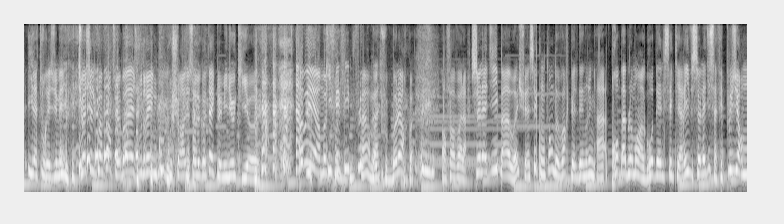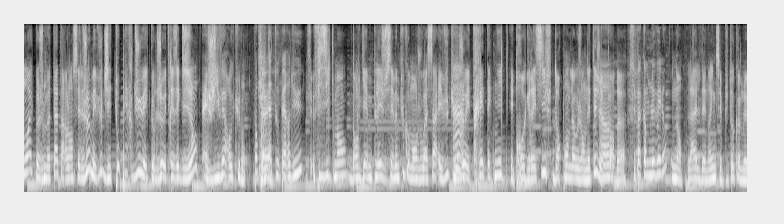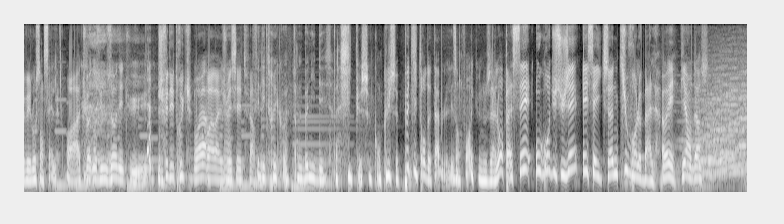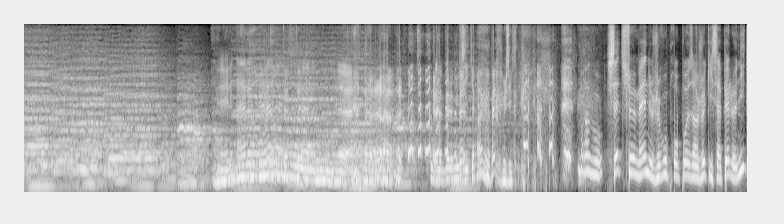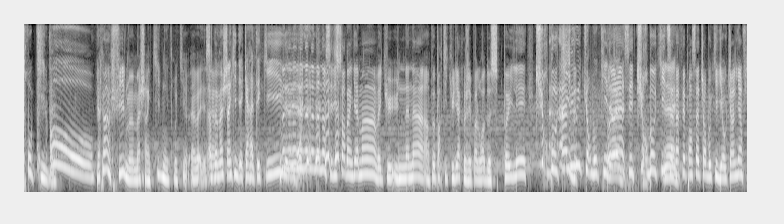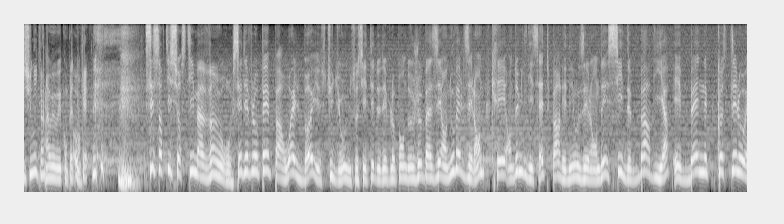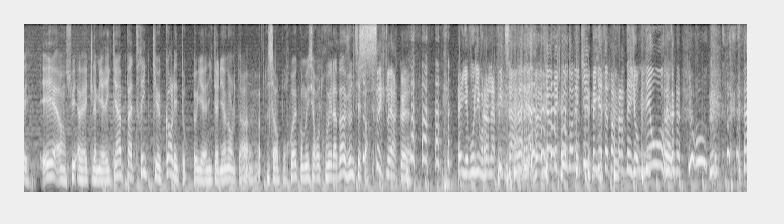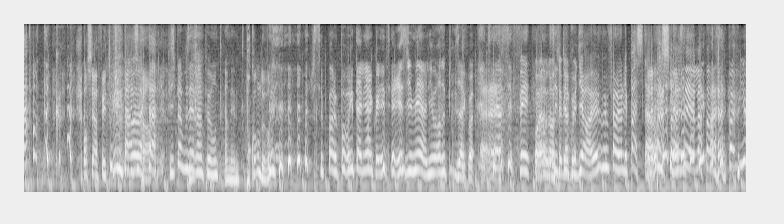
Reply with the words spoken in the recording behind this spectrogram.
Il a tout résumé. tu vas chez le coiffeur, tu vas, bah, ouais, je voudrais une coupe où je suis rasé sur le côté avec le milieu qui. euh, Ah oui, un mode Qui fait flip-flop, Ah, un quoi. mode footballeur, quoi. Enfin voilà. Cela dit, bah ouais, je suis assez content de voir que Elden Ring a probablement un gros DLC qui arrive. Cela dit, ça fait plusieurs mois que je me tâte à relancer le jeu, mais vu que j'ai tout perdu et que le jeu est très exigeant, eh, j'y vais à reculons. Pourquoi Ouais. t'as tout perdu? F- Physiquement, dans le gameplay, je sais même plus comment on joue à ça. Et vu que le Ah. jeu est très technique et progressif, de reprendre là où j'en étais, j'ai Ah. peur de. C'est pas comme le vélo? Non, là, Elden Ring, c'est plutôt comme le vélo sans selle. voilà, tu vas dans une zone et tu. Je fais des trucs. Voilà. Ouais, ouais, je vais essayer de faire Fais des trucs, ouais. C'est une bonne idée, ça. Ainsi que se conclut ce petit tour de table, les enfants, et que nous allons passer au gros du sujet. Et c'est Ixon qui ouvre le bal. Ah oui, viens, on danse. La belle musique. hein. Ouais, belle musique. Bravo. Cette semaine, je vous propose un jeu qui s'appelle Nitro Kid. Oh Y a pas un film machin Kid Nitro Kid? Ah, bah, Ah bah un- machin kid, il y a Karate Kid. non, non, il non, non, non, non, non, c'est l'histoire d'un gamin avec une nana un peu particulière que j'ai pas le droit de spoiler. Turbo Ah Kid mais oui, Turbo Kid. Voilà, ouais. c'est Turbo Kid, ça m'a fait penser à Turbo Kid. Y a aucun lien fils unique. Hein. Ah oui, oui, complètement. ok. C'est sorti sur Steam à 20 euros. C'est développé par Wild Boy Studio, une société de développement de jeux basée en Nouvelle-Zélande, créée en 2017 par les néo-zélandais Sid Bardia et Ben Costelloe. Et ensuite avec l'américain Patrick Corletto. Euh, Il y a un italien dans le tas. Euh, Savoir pourquoi, comment il s'est retrouvé là-bas, je ne sais pas. C'est clair quoi. Hey, vous livre la pizza. Viens avec nous dans l'équipe, mais il fait pas faire des jeux vidéo. Youhou. On s'est fait toute une belle Ah ouais. J'espère que vous avez un peu honte quand même. Pourquoi on devrait Je sais pas, le pauvre italien, quoi. Il était résumé à un livreur de pizza, quoi. C'est- C'est fait. Ouais, on aurait très bien pu dire, euh, faire les pastas. Les pastas, c'est là. C'est pas mieux.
